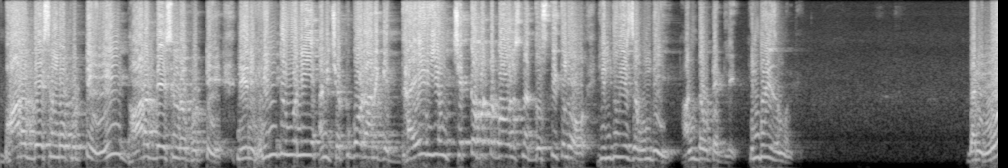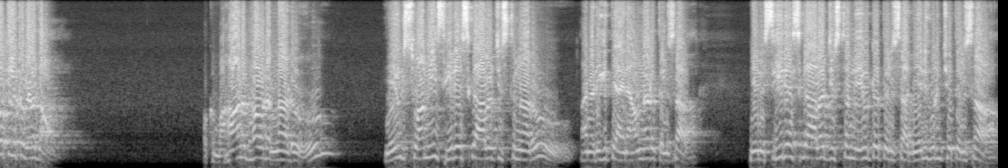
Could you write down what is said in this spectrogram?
భారతదేశంలో పుట్టి భారతదేశంలో పుట్టి నేను హిందువుని అని చెప్పుకోవడానికి ధైర్యం చిక్కపట్టుకోవాల్సిన దుస్థితిలో హిందూయిజం ఉంది అన్డౌటెడ్లీ హిందూయిజం ఉంది. దాని లోతులకు వెళదాం. ఒక మహానుభావుడు అన్నాడు ఏమిటి స్వామి సీరియస్గా ఆలోచిస్తున్నారు? అని అడిగితే ఆయన ఏమన్నాడో తెలుసా? నేను సీరియస్గా ఆలోచిస్తున్న ఏమిటో తెలుసా? దేని గురించో తెలుసా?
